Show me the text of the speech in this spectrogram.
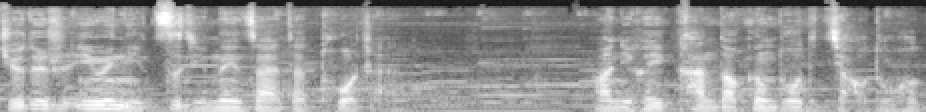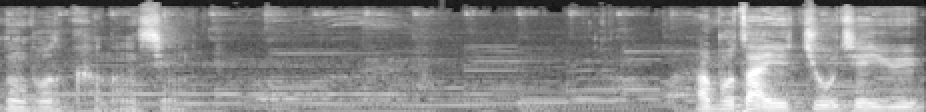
绝对是因为你自己内在在拓展。啊，你可以看到更多的角度和更多的可能性，而不在于纠结于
